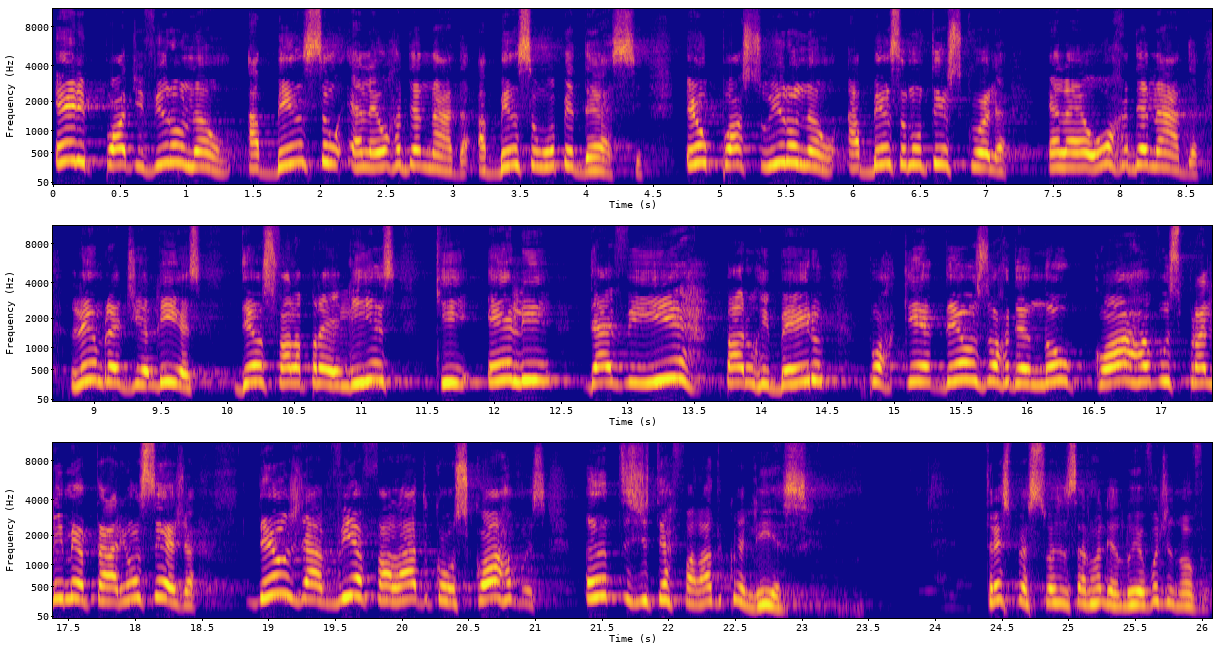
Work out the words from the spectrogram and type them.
ele pode vir ou não, a bênção ela é ordenada, a bênção obedece. Eu posso ir ou não, a bênção não tem escolha, ela é ordenada. Lembra de Elias? Deus fala para Elias que ele deve ir para o ribeiro, porque Deus ordenou corvos para alimentarem. Ou seja, Deus já havia falado com os corvos antes de ter falado com Elias. Três pessoas disseram aleluia, eu vou de novo.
